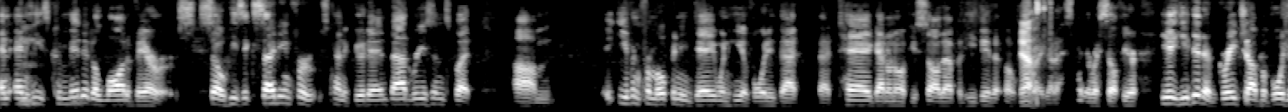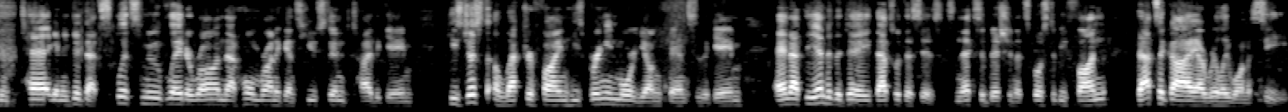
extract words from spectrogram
and and he's committed a lot of errors. So he's exciting for kind of good and bad reasons, but um, even from opening day when he avoided that that tag. I don't know if you saw that, but he did. Oh, Yeah. sorry, I got to center myself here. He he did a great job avoiding the tag, and he did that splits move later on, that home run against Houston to tie the game. He's just electrifying. He's bringing more young fans to the game, and at the end of the day, that's what this is. It's an exhibition. It's supposed to be fun. That's a guy I really want to see.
